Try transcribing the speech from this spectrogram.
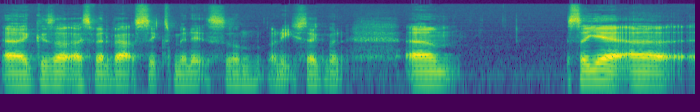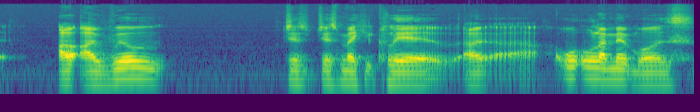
because I, I spent about six minutes on, on each segment. Um, so yeah, uh, I, I will just just make it clear. I, all, all I meant was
